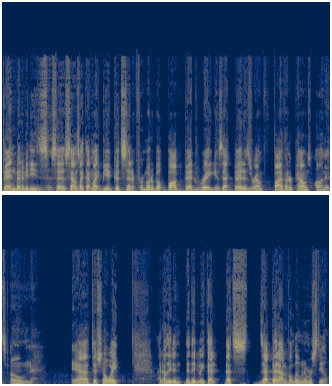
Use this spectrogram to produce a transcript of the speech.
Ben Benavides says, sounds like that might be a good setup for a Motobilt bobbed bed rig, as that bed is around 500 pounds on its own. Yeah, additional weight. I know they didn't. Did they make that? That's is that bed out of aluminum or steel?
